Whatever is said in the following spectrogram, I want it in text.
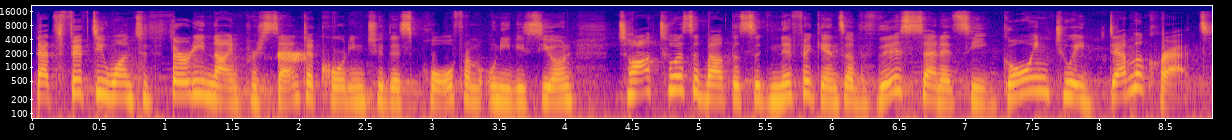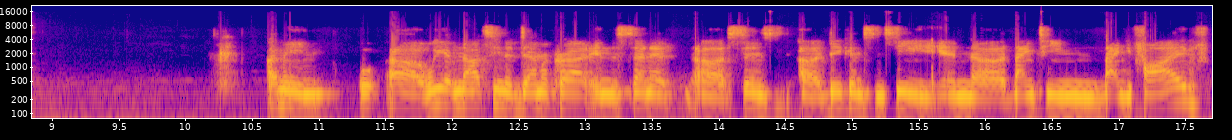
That's 51 to 39 percent, according to this poll from Univision. Talk to us about the significance of this Senate seat going to a Democrat. I mean, uh, we have not seen a Democrat in the Senate uh, since uh, DeConcini in 1995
